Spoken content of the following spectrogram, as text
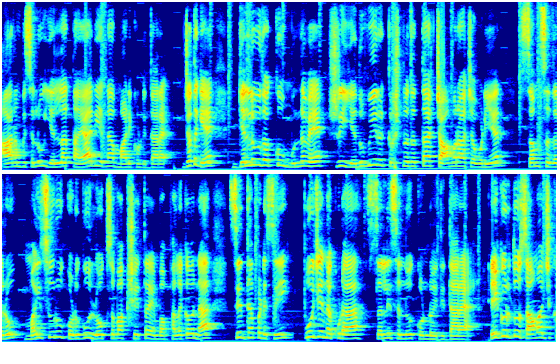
ಆರಂಭಿಸಲು ಎಲ್ಲ ತಯಾರಿಯನ್ನ ಮಾಡಿಕೊಂಡಿದ್ದಾರೆ. ಜೊತೆಗೆ ಗೆಲ್ಲುವುದಕ್ಕೂ ಮುನ್ನವೇ ಶ್ರೀ ಯದುವೀರ್ ಕೃಷ್ಣದತ್ತ ಚಾಮರಾಜ ಒಡೆಯರ್ ಸಂಸದರು ಮೈಸೂರು ಕೊಡಗು ಲೋಕಸಭಾ ಕ್ಷೇತ್ರ ಎಂಬ ಫಲಕವನ್ನ ಸಿದ್ಧಪಡಿಸಿ ಪೂಜೆಯನ್ನ ಕೂಡ ಸಲ್ಲಿಸಲು ಕೊಂಡೊಯ್ದಿದ್ದಾರೆ. ಈ ಕುರಿತು ಸಾಮಾಜಿಕ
